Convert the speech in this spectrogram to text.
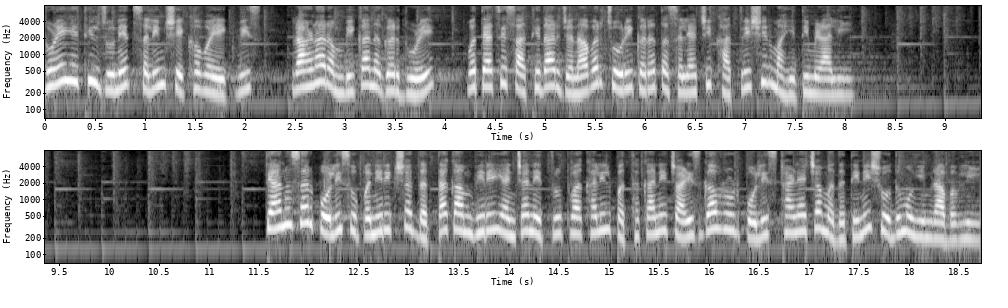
धुळे येथील जुनेद सलीम शेख व एकवीस राहणार अंबिकानगर धुळे व त्याचे साथीदार जनावर चोरी करत असल्याची खात्रीशीर माहिती मिळाली. त्यानुसार पोलीस उपनिरीक्षक दत्ता कांभिरे यांच्या नेतृत्वाखालील पथकाने चाळीसगाव रोड पोलीस ठाण्याच्या मदतीने शोध मोहीम राबवली.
